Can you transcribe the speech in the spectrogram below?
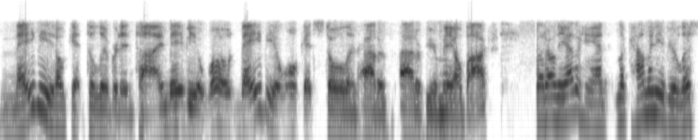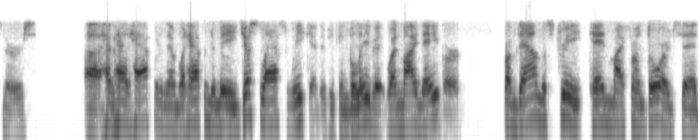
maybe it'll get delivered in time, maybe it won't, maybe it won't get stolen out of out of your mailbox. But on the other hand, look how many of your listeners uh, have had happen to them what happened to me just last weekend, if you can believe it, when my neighbor from down the street came to my front door and said,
